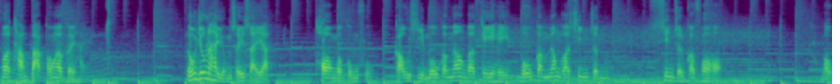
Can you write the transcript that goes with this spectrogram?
我坦白講一句係，嗰種咧係用水洗啊，燙個功夫。舊時冇咁樣個機器，冇咁樣個先進先進個科學，冇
